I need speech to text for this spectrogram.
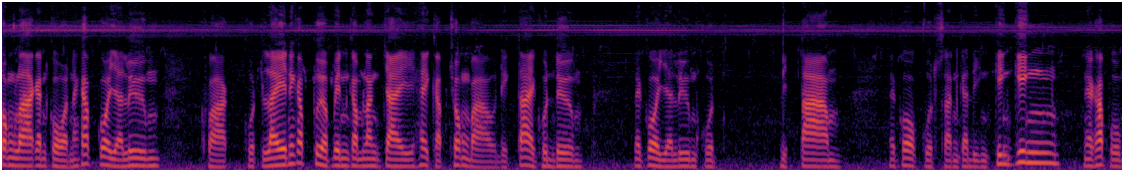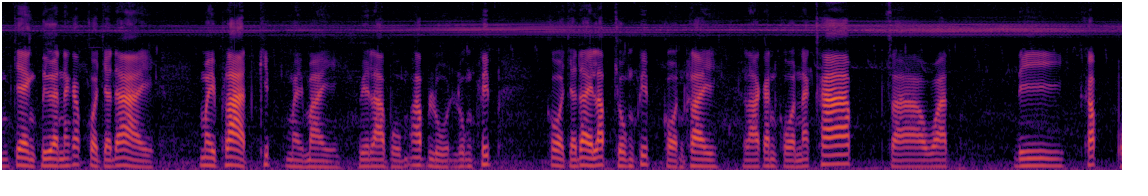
ต้องลากันก่อนนะครับ ก็อย่าลืมฝากกดไลค์นะครับ เพื่อเป็นกำลังใจให้กับช่องบ่าวเด็กใต้คนเดิม แล้วก็อย่าลืมกดติดตาม แล้วก็กดสั่นกระดิ่งกิ้งกิ้งๆนะครับ ผมแจ้งเตือนนะครับก็จะได้ไม่พลาดคลิปใหม่ๆ เวลาผมอัปโหลดลงคลิป ก็จะได้รับชมคลิปก่อนใครลากันก่อนนะครับ สวัสดีครับผ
